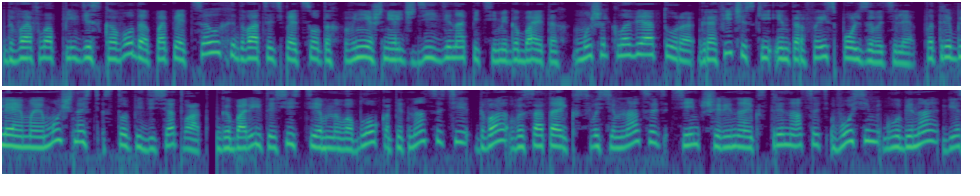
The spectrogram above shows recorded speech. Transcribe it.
2 флоппи дисковода по 5,25 внешний HDD на 5 мегабайтах мышь и клавиатура графический интерфейс пользователя потребляемая мощность 150 Вт габариты системного блока 15 2 высота x18 7 ширина x13 8 глубина вес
